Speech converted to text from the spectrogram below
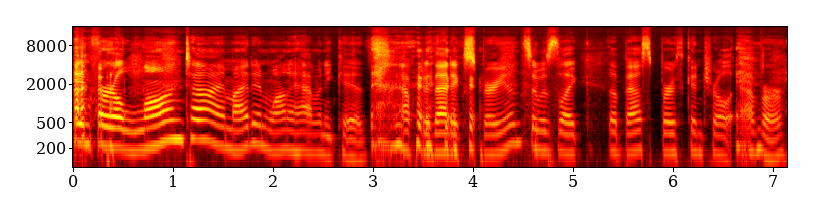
and for a long time, I didn't want to have any kids. After that experience, it was like the best birth control ever.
